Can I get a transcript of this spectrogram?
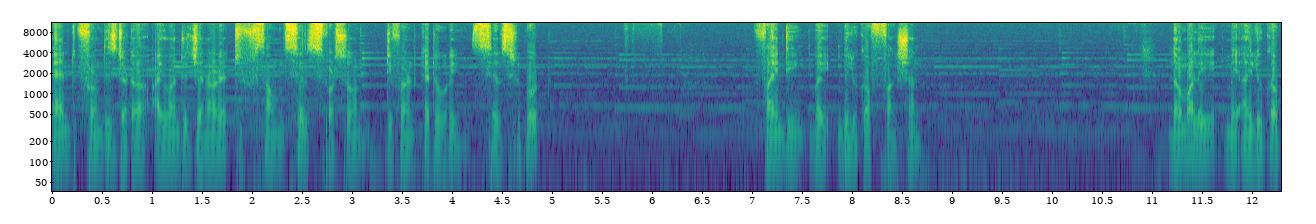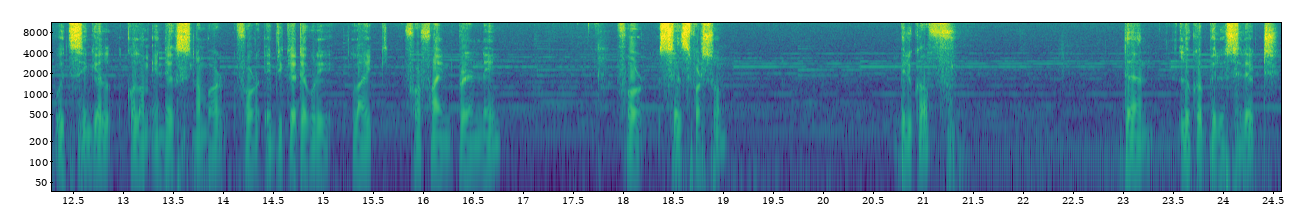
and from this data I want to generate some sales person different category sales report finding by VLOOKUP function Normally, may I look up with single column index number for every category like for find brand name, for salesperson, VLOOKUP, then lookup value select,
